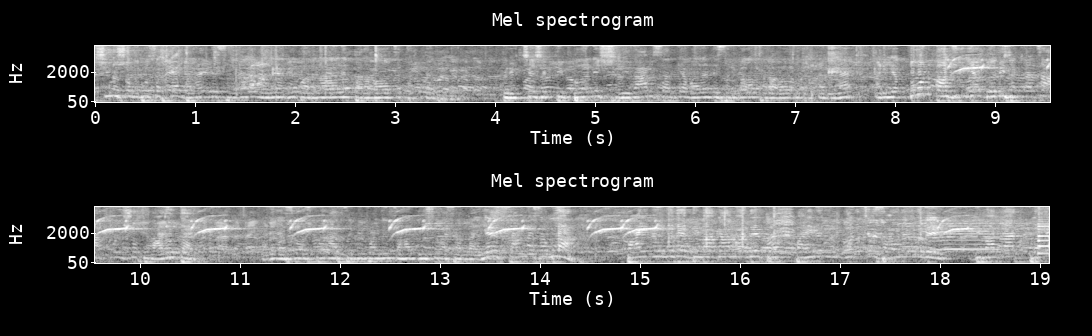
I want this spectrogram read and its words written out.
शिवशंभू सारख्या मराठी संघाला मोर्याकडे मारणाऱ्याला पराभवाचा धक्का दिला तर इच्छाशक्ती बने श्रीराम सारख्या मराठी संघाला पराभवाचा धक्का दिला आणि या दोन बाजू या दोन्ही संघाचा आत्मविश्वास वाढवत आहे आणि असं असताना सेमीफायनलचा हा दुसरा सामना यस सामना संपला फायनल दिमागामध्ये फायनल मधच्या सामन्यामध्ये दिमागात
